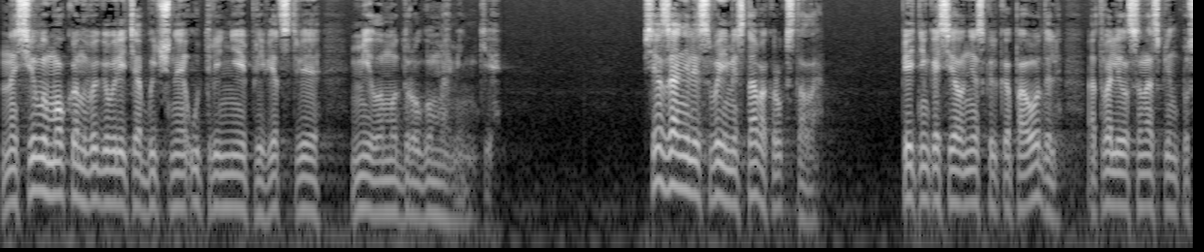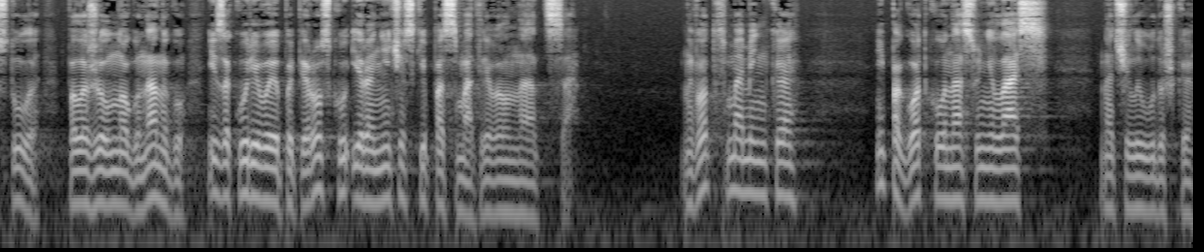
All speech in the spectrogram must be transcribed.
На силу мог он выговорить обычное утреннее приветствие милому другу маменьки. Все заняли свои места вокруг стола. Петенька сел несколько поодаль, отвалился на спинку стула, положил ногу на ногу и, закуривая папироску, иронически посматривал на отца. «Вот, маменька, и погодка у нас унялась», — начал Иудушка.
